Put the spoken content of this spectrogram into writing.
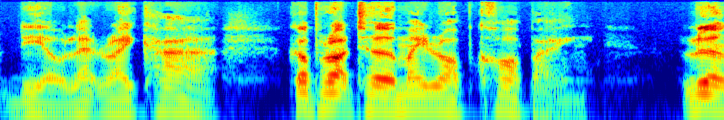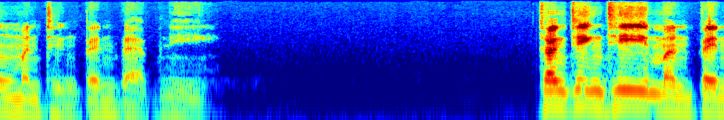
ดเดี่ยวและไร้ค่า ก็เพราะเธอไม่รอบข้อไป เรื่องมันถึงเป็นแบบนี้ ทั้งจริงที่มันเป็น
